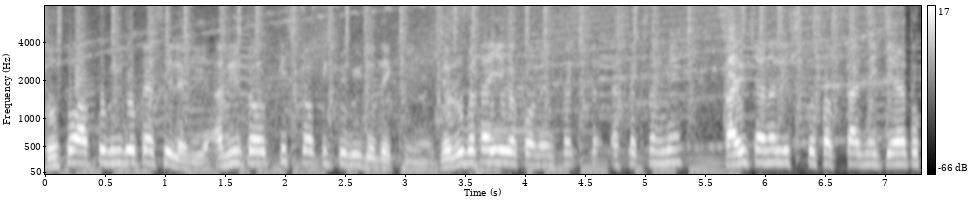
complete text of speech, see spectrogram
दोस्तों, आपको वीडियो कैसी लगी? अगली तो किस टॉपिक पे वीडियो देखनी है? ज़रूर बताइएगा कमेंट सेक्शन में। साहिल चैनल लिस्ट को सब्सक्राइब नहीं किया है तो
